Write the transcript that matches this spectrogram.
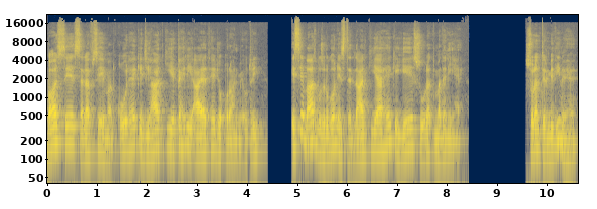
بہت سے سلف سے منقول ہے کہ جہاد کی یہ پہلی آیت ہے جو قرآن میں اتری۔ اسے بعض بزرگوں نے استدلال کیا ہے کہ یہ صورت مدنی ہے۔ سنن ترمیدی میں ہے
